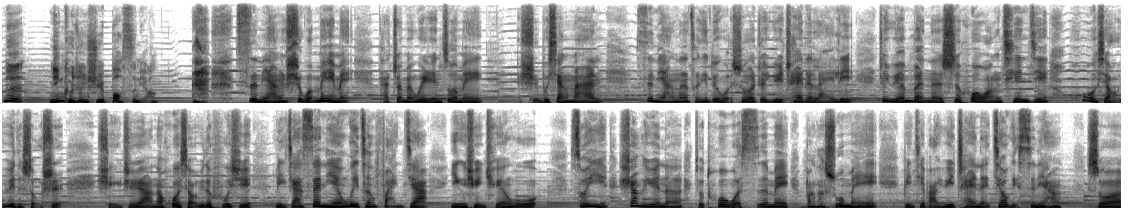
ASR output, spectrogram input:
那您可认识鲍四娘？四娘是我妹妹，她专门为人做媒。实不相瞒，四娘呢曾经对我说这玉钗的来历，这原本呢是霍王千金。霍小玉的首饰，谁知啊，那霍小玉的夫婿李家三年未曾返家，音讯全无，所以上个月呢，就托我四妹帮他说媒，并且把玉钗呢交给四娘，说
